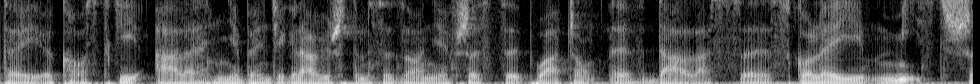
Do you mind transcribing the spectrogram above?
tej kostki, ale nie będzie grał już w tym sezonie. Wszyscy płaczą w Dallas. Z kolei mistrz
